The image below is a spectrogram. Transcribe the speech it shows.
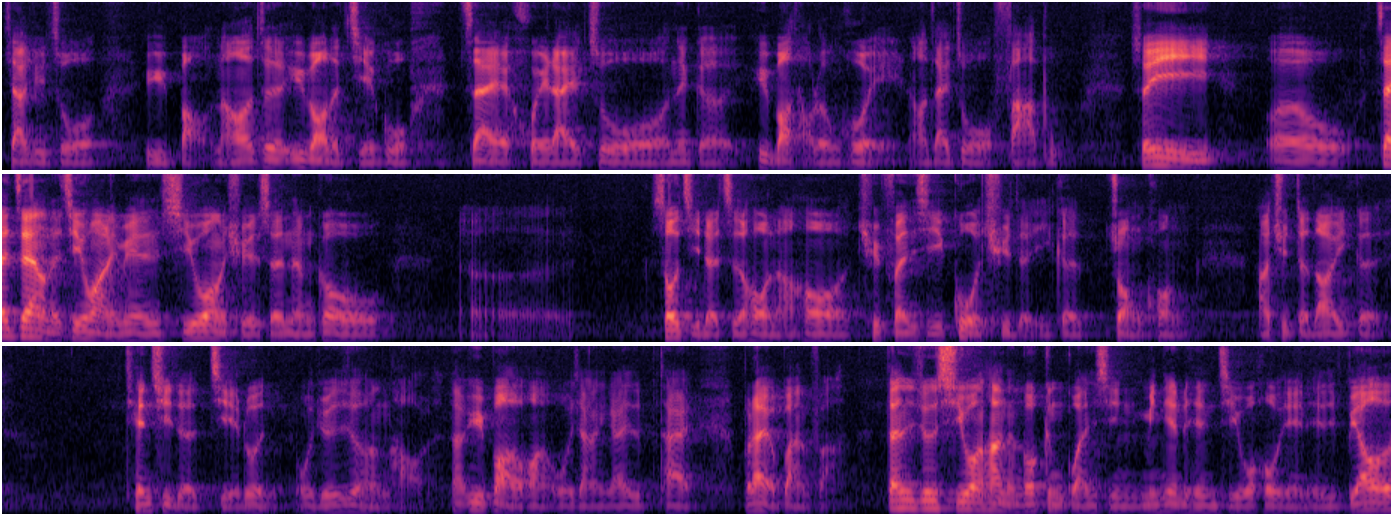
下去做预报，然后这个预报的结果再回来做那个预报讨论会，然后再做发布，所以。呃，在这样的计划里面，希望学生能够呃收集了之后，然后去分析过去的一个状况，然后去得到一个天气的结论，我觉得就很好了。那预报的话，我想应该是不太不太有办法，但是就是希望他能够更关心明天的天气或后天的天气，不要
